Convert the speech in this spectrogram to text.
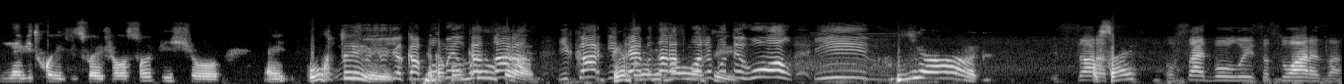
не відходить від своєї філософії, що. е, Ух ти! Яка помилка зараз! І карті Треба треба зараз може бути гол! І Як? зараз Офсайд? офсайд був у Луїса Суареза.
